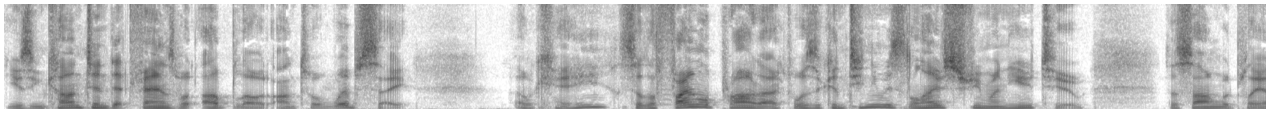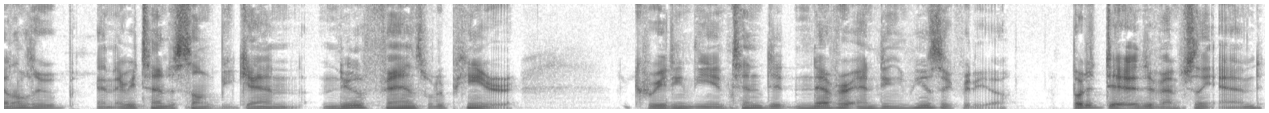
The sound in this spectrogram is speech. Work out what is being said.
using content that fans would upload onto a website. Okay, so the final product was a continuous live stream on YouTube. The song would play on a loop, and every time the song began, new fans would appear, creating the intended never ending music video. But it did eventually end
